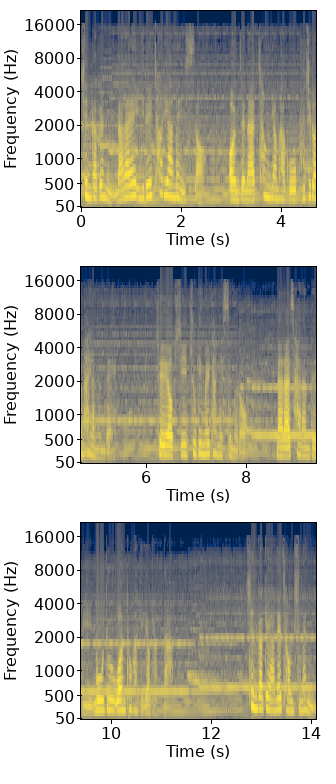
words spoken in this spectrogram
신각은 나라의 일을 처리함에 있어 언제나 청렴하고 부지런하였는데 죄 없이 죽임을 당했으므로 나라 사람들이 모두 원통하게 여겼다. 신각의 아내 정신은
